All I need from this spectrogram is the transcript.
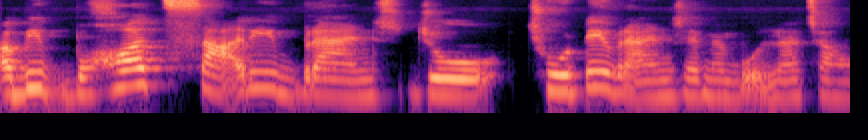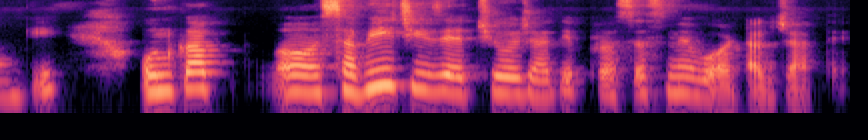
अभी बहुत सारी ब्रांड्स जो छोटे ब्रांड्स है, मैं बोलना चाहूँगी, उनका सभी चीज़ें अच्छी हो जाती प्रोसेस में वो अटक जाते हैं।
